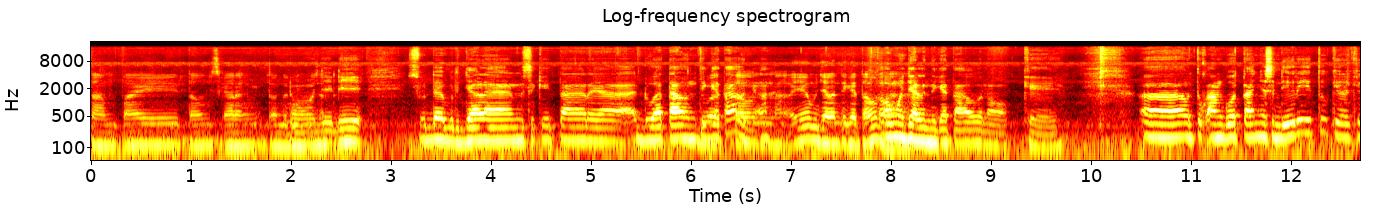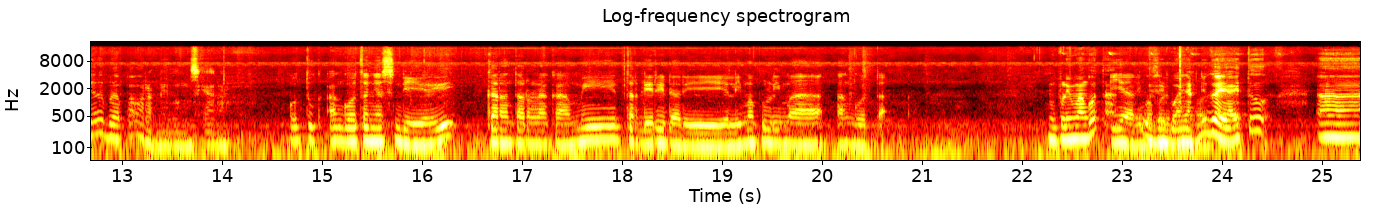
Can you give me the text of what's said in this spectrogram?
sampai tahun sekarang tahun 2021 Oh jadi sudah berjalan sekitar ya dua tahun tiga tahun, tahun ya? ya menjalan tiga tahun oh mau jalan tiga tahun oke okay. uh, eh, untuk anggotanya sendiri itu kira-kira berapa orang memang sekarang untuk anggotanya sendiri Karang Taruna kami terdiri dari 55 anggota 55 anggota? Iya, 55 banyak anggota. juga ya. Itu uh,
